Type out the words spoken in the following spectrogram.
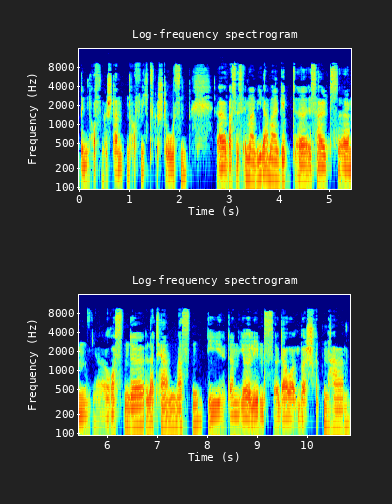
bin offen gestanden auf nichts gestoßen. Äh, was es immer wieder mal gibt, äh, ist halt ähm, rostende Laternenmasten, die dann ihre Lebensdauer überschritten haben.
